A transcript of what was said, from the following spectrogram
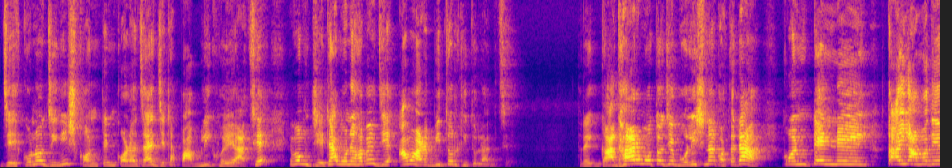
যে কোনো জিনিস কন্টেন্ট করা যায় যেটা পাবলিক হয়ে আছে এবং যেটা মনে হবে যে আমার বিতর্কিত লাগছে। তাহলে গাধার মতো যে বলিস না কথাটা কন্টেন্ট নেই, তাই আমাদের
